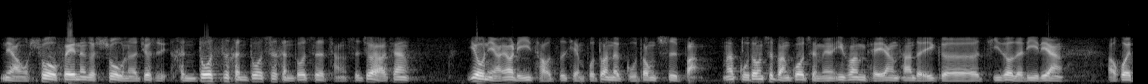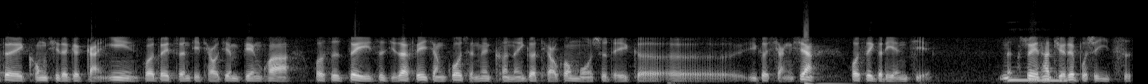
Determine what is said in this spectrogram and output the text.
鸟朔飞那个朔呢，就是很多次、很多次、很多次的尝试，就好像幼鸟要离巢之前，不断的鼓动翅膀。那鼓动翅膀过程里面，一方面培养它的一个肌肉的力量啊，会对空气的一个感应，或对整体条件变化，或是对于自己在飞翔过程里面可能一个调控模式的一个呃一个想象，或是一个连接。那所以它绝对不是一次。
